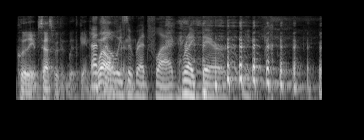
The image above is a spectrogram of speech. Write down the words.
clearly obsessed with with gaining That's wealth. That's always and... a red flag right there.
